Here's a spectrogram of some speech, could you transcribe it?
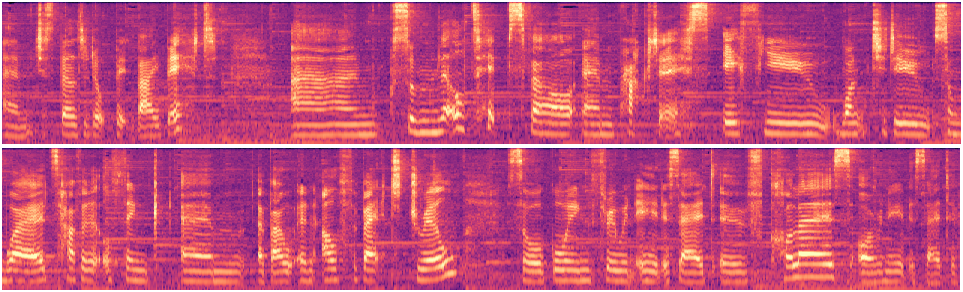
and um, just build it up bit by bit. Some little tips for um, practice. If you want to do some words, have a little think um, about an alphabet drill. So going through an A to Z of colours or an A to Z of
